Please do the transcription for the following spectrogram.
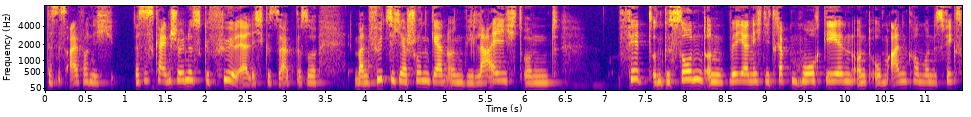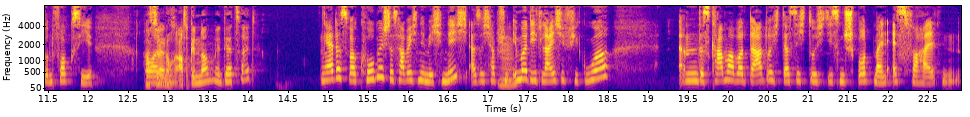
das ist einfach nicht, das ist kein schönes Gefühl, ehrlich gesagt. Also man fühlt sich ja schon gern irgendwie leicht und fit und gesund und will ja nicht die Treppen hochgehen und oben ankommen und ist fix und foxy. Hast und, du ja noch abgenommen in der Zeit? Ja, das war komisch, das habe ich nämlich nicht. Also ich habe schon mhm. immer die gleiche Figur. Ähm, das kam aber dadurch, dass sich durch diesen Sport mein Essverhalten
